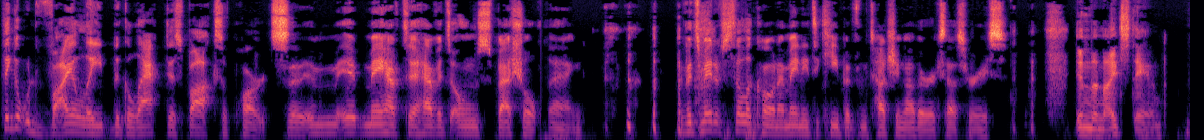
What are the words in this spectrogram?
think it would violate the Galactus box of parts. Uh, it, it may have to have its own special thing. if it's made of silicone, I may need to keep it from touching other accessories. In the nightstand.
